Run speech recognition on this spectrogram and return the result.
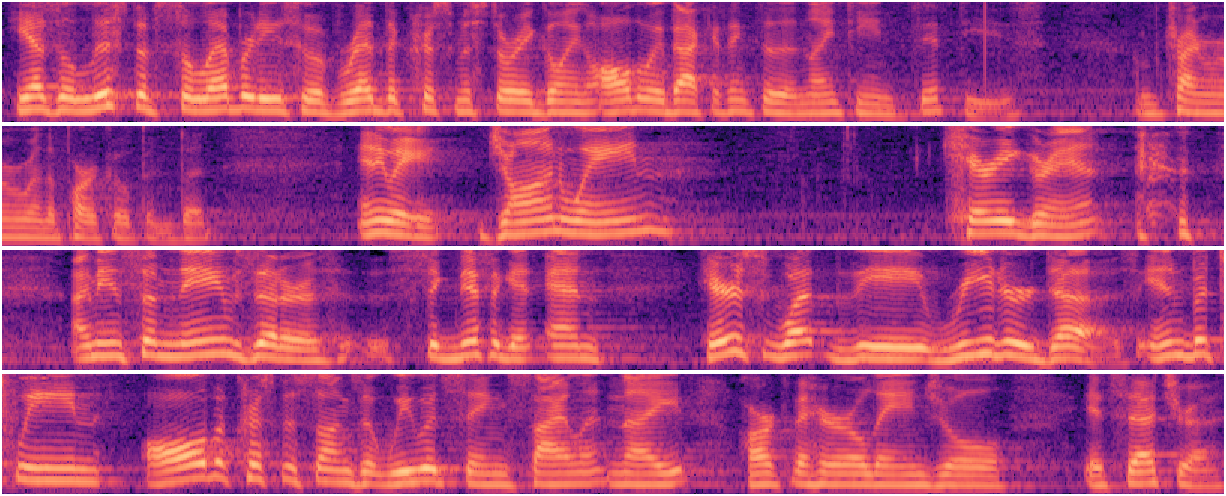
He has a list of celebrities who have read the Christmas story going all the way back, I think, to the 1950s. I'm trying to remember when the park opened. But anyway, John Wayne, Cary Grant. I mean, some names that are significant. And here's what the reader does in between all the Christmas songs that we would sing Silent Night, Hark the Herald Angel, etc.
